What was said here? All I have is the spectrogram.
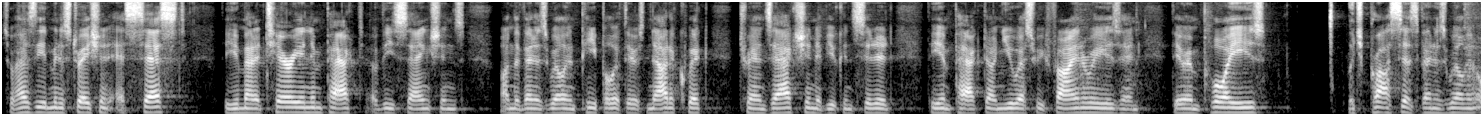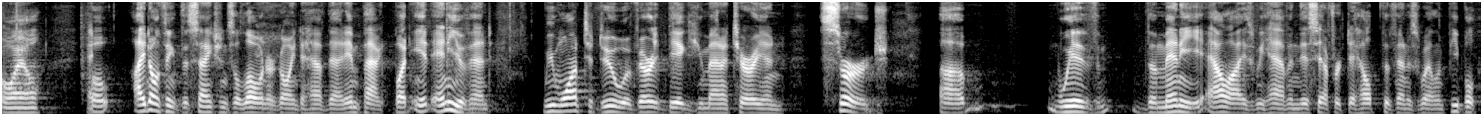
So has the administration assessed the humanitarian impact of these sanctions on the Venezuelan people if there's not a quick transaction? Have you considered the impact on U.S. refineries and their employees, which process Venezuelan oil? Well, I don't think the sanctions alone are going to have that impact, but in any event, we want to do a very big humanitarian surge uh, with the many allies we have in this effort to help the Venezuelan people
